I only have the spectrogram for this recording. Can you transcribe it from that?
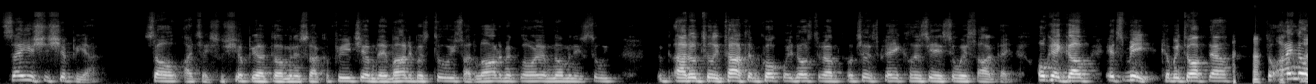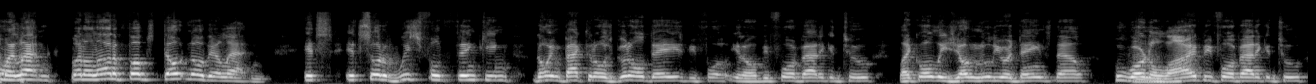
say your Suscipiat. So I'd say, Suscipiat Dominus Sacrificium, De Manibus Tuis, ad laudem et gloriam nominis sui, ad utilitatem quoque nostram, utilitque ecclesiae sui sancte. Okay, Gov, it's me. Can we talk now? so I know my Latin, but a lot of folks don't know their Latin. It's it's sort of wishful thinking, going back to those good old days before you know before Vatican II, like all these young newly ordained now who weren't mm. alive before Vatican II,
